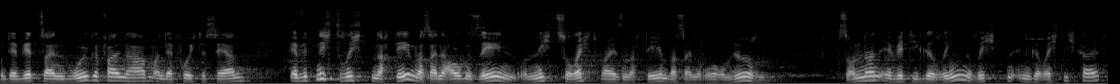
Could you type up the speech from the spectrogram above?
Und er wird seinen Wohlgefallen haben an der Furcht des Herrn. Er wird nicht richten nach dem, was seine Augen sehen, und nicht zurechtweisen nach dem, was seine Ohren hören, sondern er wird die Geringen richten in Gerechtigkeit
